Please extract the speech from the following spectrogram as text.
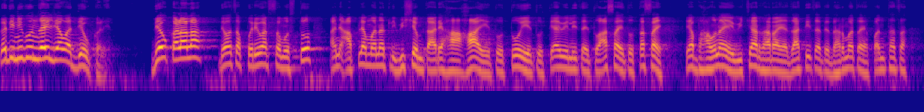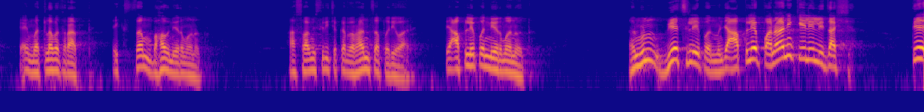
कधी निघून जाईल जेव्हा देव कळेल. देव कळाला देवाचा परिवार समजतो आणि आपल्या मनातली विषमता अरे हा हा येतो तो येतो त्यावेळीचा येतो असा येतो तसा आहे. या भावना आहे विचारधारा या जातीचा त्या धर्माचा या पंथाचा काही मतलबच राहत एक समभाव निर्माण होतो. हा स्वामी श्री चक्रधरांचा परिवार ते आपले पण निर्माण होतं. आणि म्हणून वेचले पण म्हणजे आपलेपणाने केलेली दास्य ते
